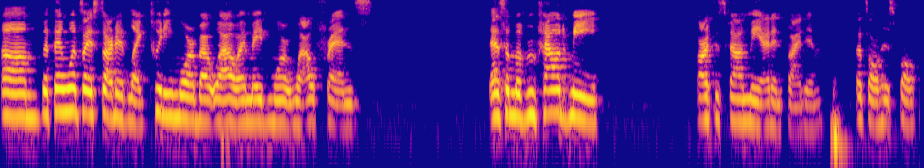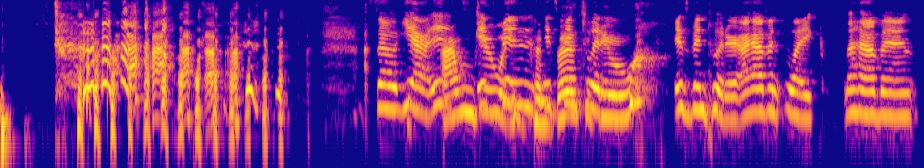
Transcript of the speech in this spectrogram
Um, but then once I started like tweeting more about WoW, I made more WoW friends, and some of them found me. Arthas found me. I didn't find him. That's all his fault. So yeah, it, Found it's you and been it's been Twitter. you. It's been Twitter. I haven't like I haven't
